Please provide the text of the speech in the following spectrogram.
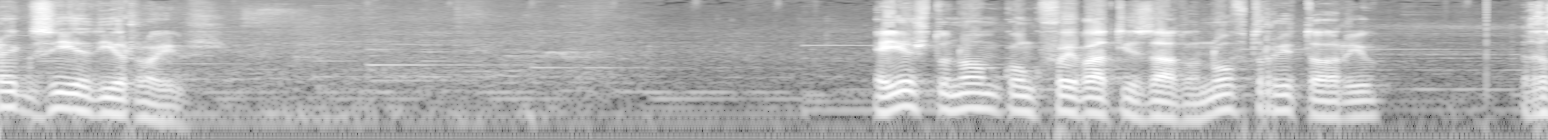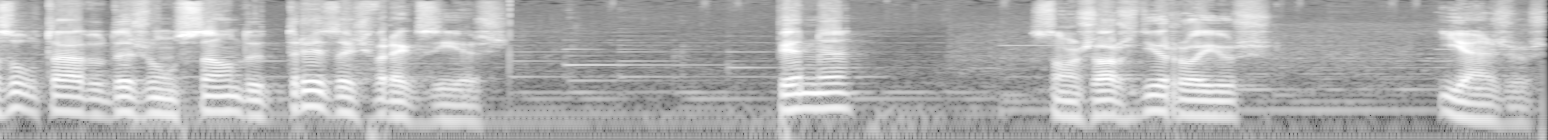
Freguesia de Arroios. É este o nome com que foi batizado o novo território, resultado da junção de três ex-freguesias: Pena, São Jorge de Arroios e Anjos.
